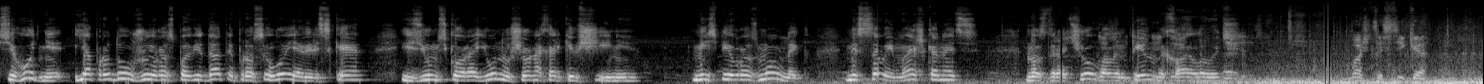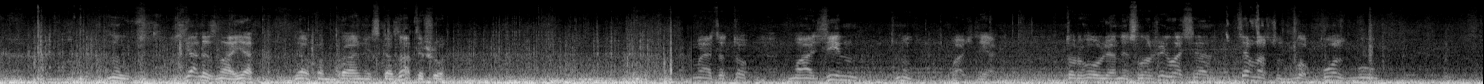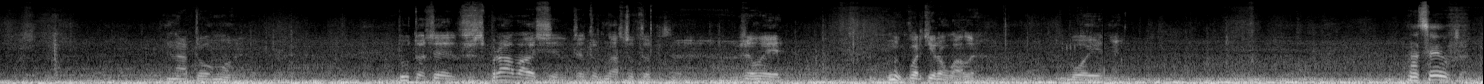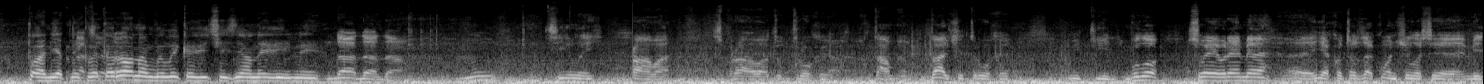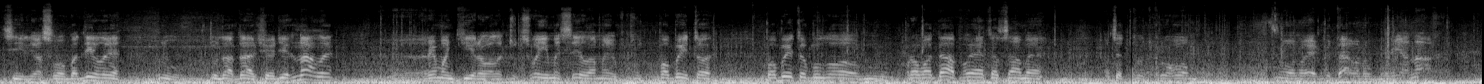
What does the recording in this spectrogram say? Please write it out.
Сьогодні я продовжую розповідати про село Явільське Ізюмського району, що на Харківщині. Мій співрозмовник місцевий мешканець Ноздрачов Валентин Михайлович. Бачите, стільки, ну, я не знаю, як, як вам правильно сказати, що це то магазин, ну, бачите, як торговля не сложилася. Це в нас тут блокпост був на тому. Тут оце справа, ось, це тут у нас тут, е, жили, ну, квартирували воїни. А це пам'ятник це, ветеранам Великої вітчизняної війни. Да, да, да. Ну, цілий. Справа, справа тут трохи, там далі трохи відтіль. Було в своє время, е, як ото закінчилося відтіль, освободили, ну, туди далі одігнали, е, ремонтували тут своїми силами, тут побито, побито було провода, це саме, оце тут кругом, ну, воно якби так, воно в бур'янах.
